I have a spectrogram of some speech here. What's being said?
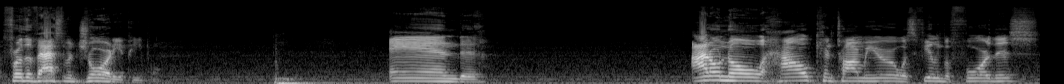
For the vast majority of people. And I don't know how Kentaro was feeling before this.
